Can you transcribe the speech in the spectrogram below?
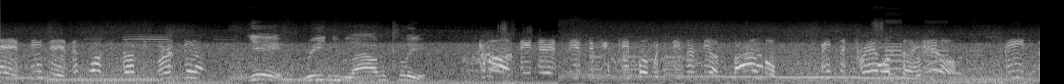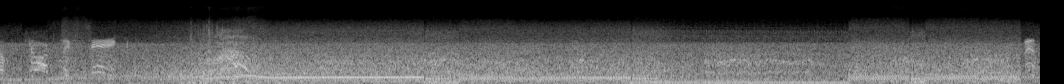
Hey, CJ, is this walkie-talkie working? Yeah, reading you loud and clear. Come on, CJ, see if you can keep up with Cesar Diaz Pablo. Beat the trail up the hill. Beat the chocolate cake. This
